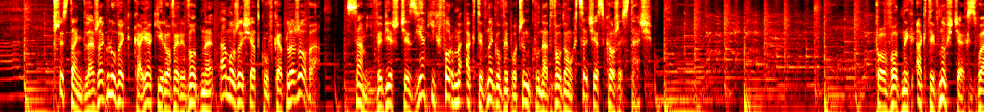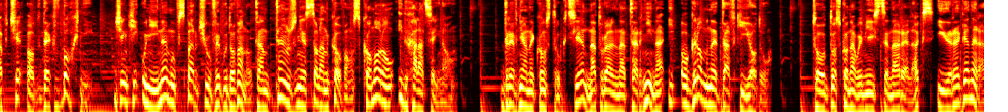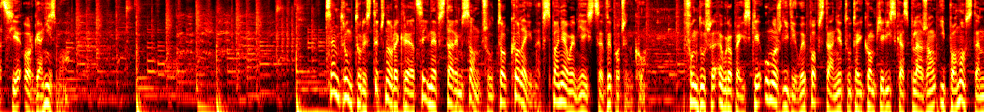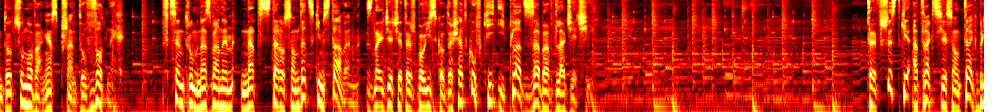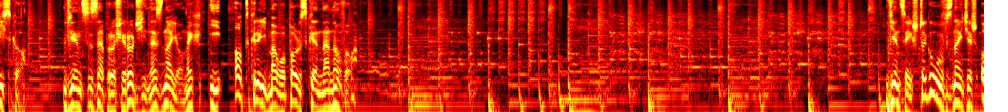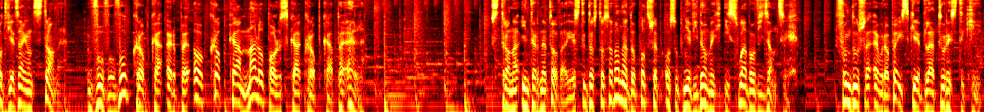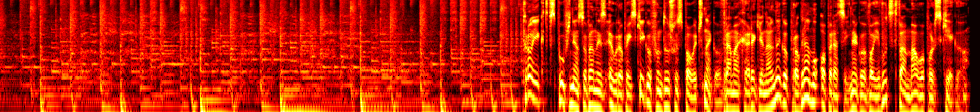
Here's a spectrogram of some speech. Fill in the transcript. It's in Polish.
Przystań dla żaglówek, kajaki, rowery wodne, a może siatkówka plażowa. Sami wybierzcie, z jakich form aktywnego wypoczynku nad wodą chcecie skorzystać. Po wodnych aktywnościach złapcie oddech w Bochni. Dzięki unijnemu wsparciu wybudowano tam tężnię solankową z komorą inhalacyjną. Drewniane konstrukcje, naturalna tarnina i ogromne dawki jodu. To doskonałe miejsce na relaks i regenerację organizmu. Centrum Turystyczno-Rekreacyjne w Starym Sączu to kolejne wspaniałe miejsce wypoczynku. Fundusze europejskie umożliwiły powstanie tutaj kąpieliska z plażą i pomostem do cumowania sprzętów wodnych. W centrum nazwanym nad Starosądeckim Stawem znajdziecie też boisko do siatkówki i plac zabaw dla dzieci. Te wszystkie atrakcje są tak blisko, więc zaproś rodzinę, znajomych i odkryj Małopolskę na nowo. Więcej szczegółów znajdziesz odwiedzając stronę www.rpo.malopolska.pl. Strona internetowa jest dostosowana do potrzeb osób niewidomych i słabowidzących. Fundusze europejskie dla turystyki. Projekt współfinansowany z Europejskiego Funduszu Społecznego w ramach Regionalnego Programu Operacyjnego Województwa Małopolskiego.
